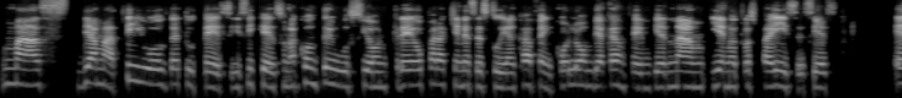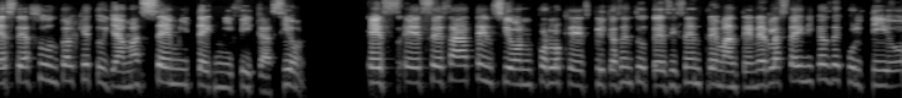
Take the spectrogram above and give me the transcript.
más llamativos de tu tesis y que es una contribución, creo, para quienes estudian café en Colombia, café en Vietnam y en otros países, y es este asunto al que tú llamas semitecnificación. Es, es esa tensión, por lo que explicas en tu tesis, entre mantener las técnicas de cultivo,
